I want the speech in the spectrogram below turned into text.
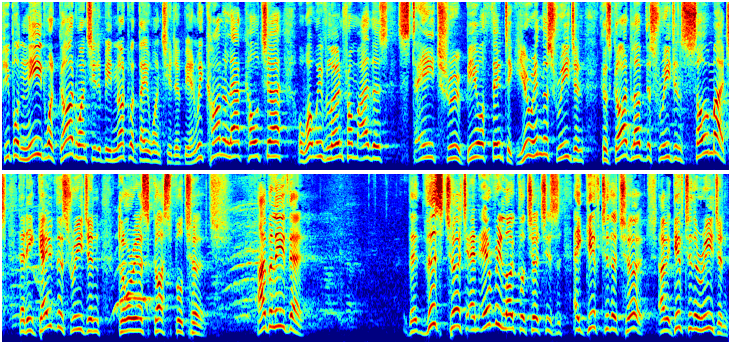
People need what God wants you to be, not what they want you to be. And we can't allow culture or what we've learned from others. Stay true, be authentic. You're in this region because God loved this region so much that He gave this region glorious gospel church. I believe that. That this church and every local church is a gift to the church, I a gift to the region,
